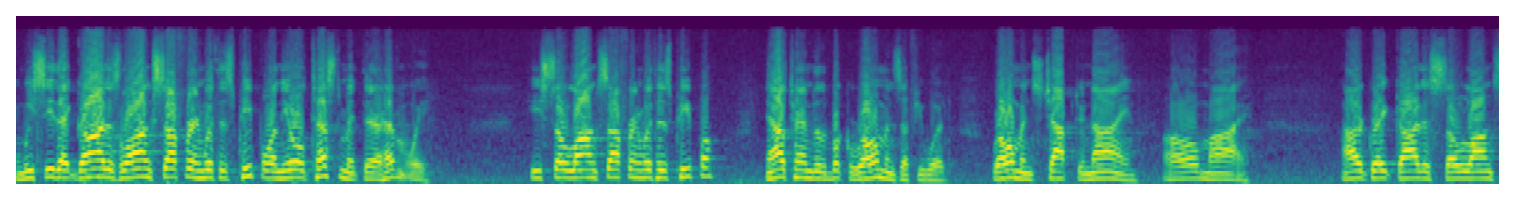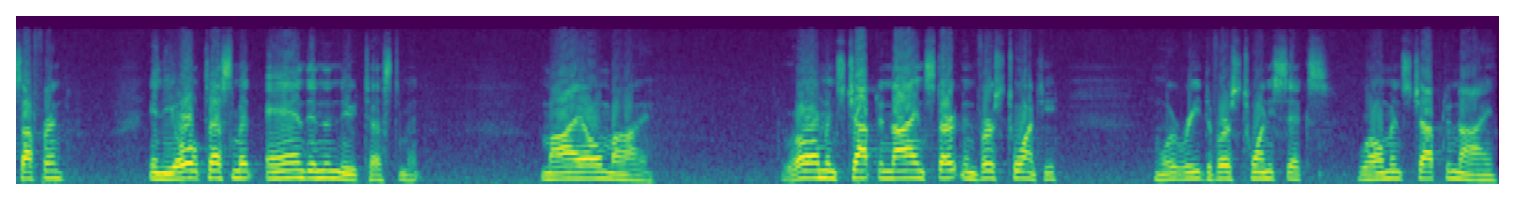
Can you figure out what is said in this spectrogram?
And we see that God is long suffering with his people in the Old Testament there, haven't we? He's so long suffering with his people. Now turn to the book of Romans, if you would. Romans chapter 9. Oh my. Our great God is so long suffering in the Old Testament and in the New Testament. My, oh my. Romans chapter 9, starting in verse 20. And we'll read to verse 26. Romans chapter 9,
